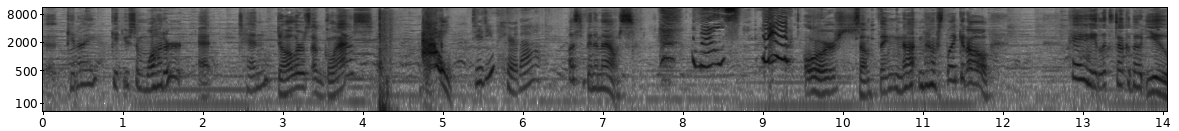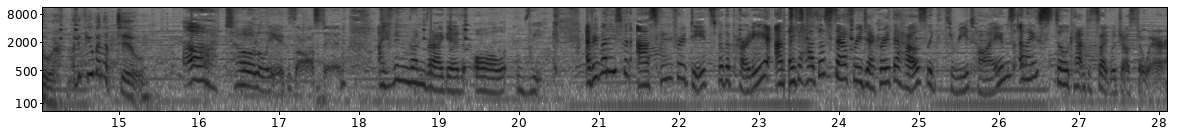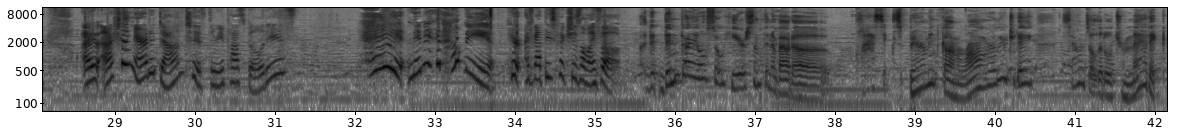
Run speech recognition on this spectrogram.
Uh, can I get you some water at $10 a glass? Ow! Did you hear that? Must have been a mouse. A mouse? Where? Or something not mouse like at all. Hey, let's talk about you. What have you been up to? Ugh, totally exhausted. I've been run ragged all week. Everybody's been asking for dates for the party, and I've had the staff redecorate the house like three times, and I still can't decide what dress to wear. I've actually narrowed it down to three possibilities. Hey, maybe you can help me. Here, I've got these pictures on my phone. Uh, d- didn't I also hear something about a class experiment gone wrong earlier today? Sounds a little traumatic.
